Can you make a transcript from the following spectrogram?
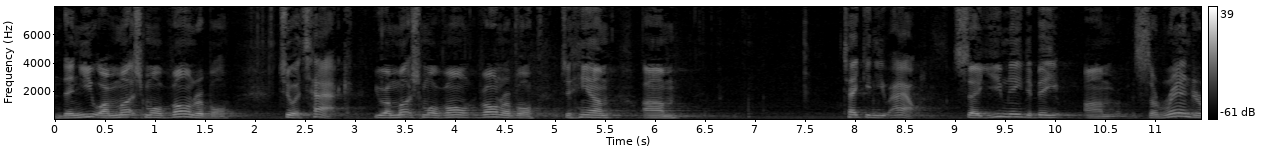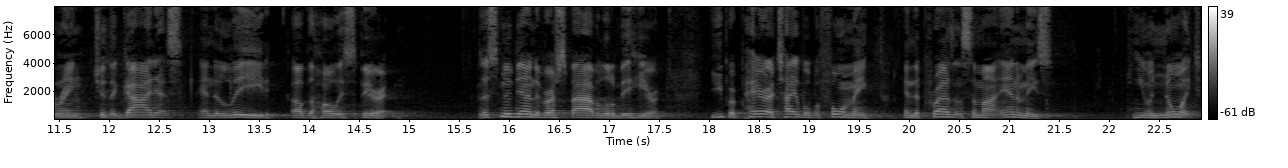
then you are much more vulnerable to attack. You are much more vulnerable to him um, taking you out. So you need to be um, surrendering to the guidance and the lead of the Holy Spirit. Let's move down to verse 5 a little bit here. You prepare a table before me in the presence of my enemies. You anoint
